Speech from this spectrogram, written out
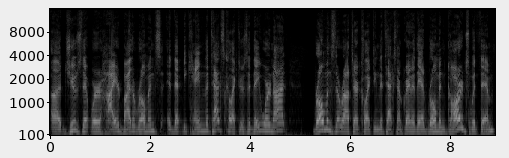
uh, Jews that were hired by the Romans that became the tax collectors. They were not Romans that were out there collecting the tax. Now, granted, they had Roman guards with them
